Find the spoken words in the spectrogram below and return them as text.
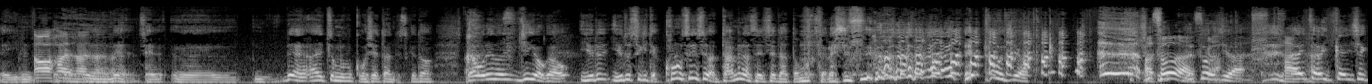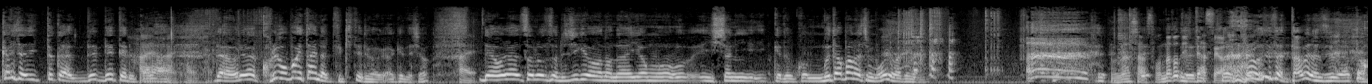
えーいるんですけど。あはいはいはいはい。うんねうん。であいつも僕教えたんですけどで俺の授業がゆるゆるすぎてこの先生はダメな先生だと思ったらしいですよ。当時はあそうなんですか。当時は、あいつは一回会社とかで出てるから、だから俺はこれ覚えたいんだって来てるわけでしょ、はい。で俺はそのその授業の内容も一緒にけどこう無駄話も多いわけです 野田さんそんなこと言ってたんですこかの先生はダメなんですよと。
